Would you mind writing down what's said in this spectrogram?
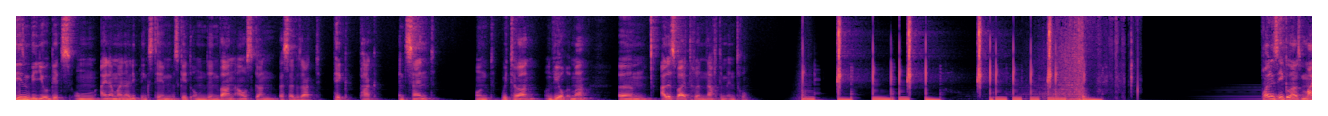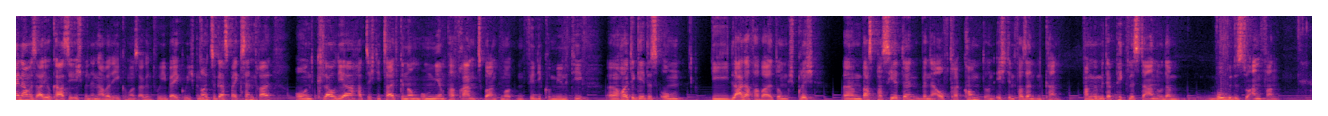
In diesem Video geht es um einer meiner Lieblingsthemen. Es geht um den Warenausgang, besser gesagt Pick, Pack and Send und Return und wie auch immer. Ähm, alles weitere nach dem Intro. Freunde des E-Commerce, mein Name ist Ali Okasi, ich bin Inhaber der E-Commerce Agentur eBayco. Ich bin heute zu Gast bei Xentral und Claudia hat sich die Zeit genommen, um mir ein paar Fragen zu beantworten für die Community. Äh, heute geht es um die Lagerverwaltung, sprich, ähm, was passiert denn, wenn der Auftrag kommt und ich den versenden kann? Fangen wir mit der Pickliste an oder wo würdest du anfangen?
